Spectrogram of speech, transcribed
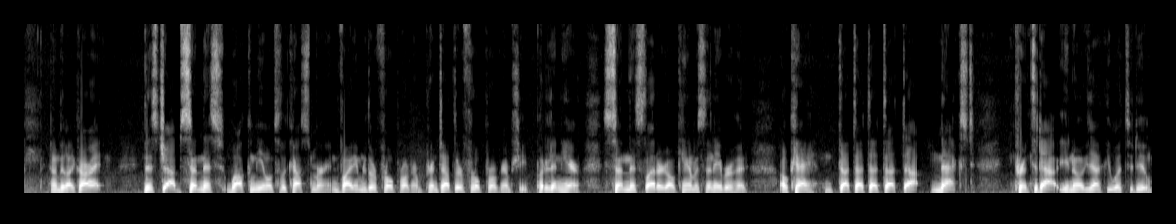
And I'll be like, all right, this job, send this welcome email to the customer, invite him to the referral program, print out the referral program sheet, put it in here, send this letter, go canvass the neighborhood. Okay, dot, dot, dot, dot, dot. Next, print it out, you know exactly what to do.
